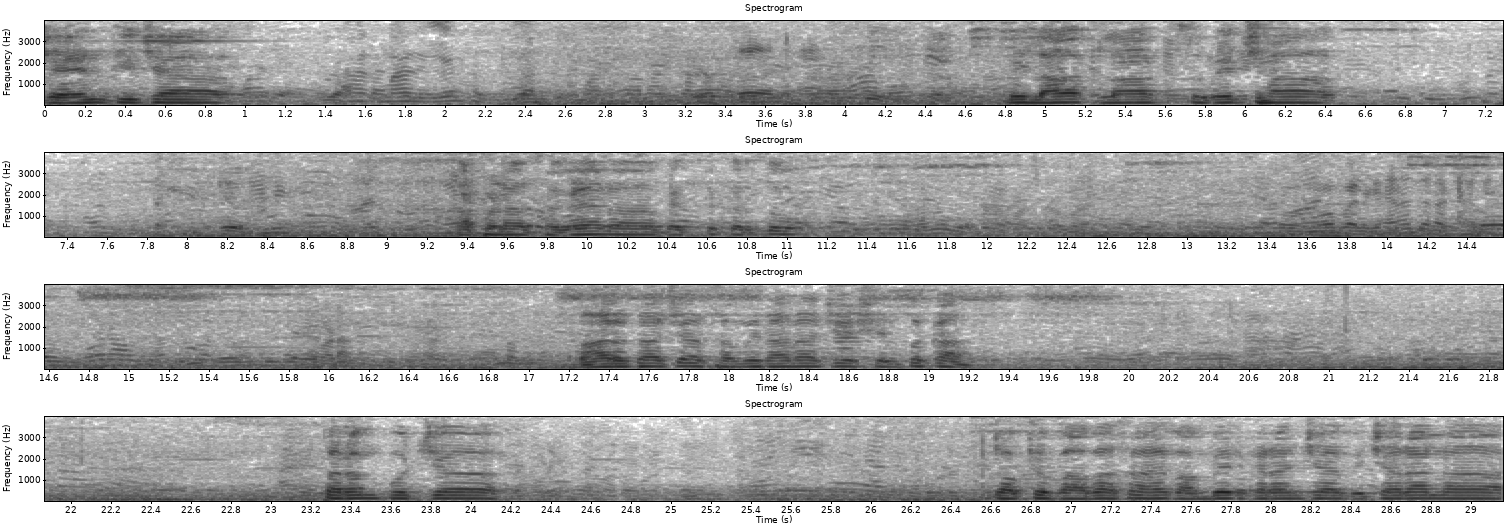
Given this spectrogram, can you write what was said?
जयंतीच्या मी लाख लाख शुभेच्छा आपण सगळ्यांना व्यक्त करतो. भारताच्या संविधानाचे शिल्पकार. परमपूज्य डॉक्टर बाबासाहेब आंबेडकरांच्या विचारांना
